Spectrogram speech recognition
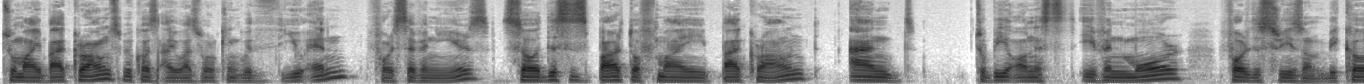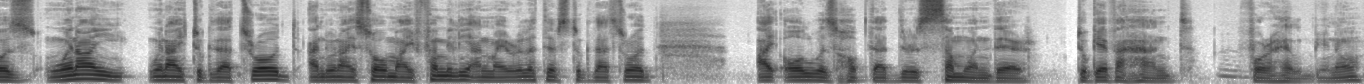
to my backgrounds because I was working with UN for seven years. So this is part of my background, and to be honest, even more for this reason because when I when I took that road and when I saw my family and my relatives took that road, I always hope that there is someone there to give a hand for help. You know.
